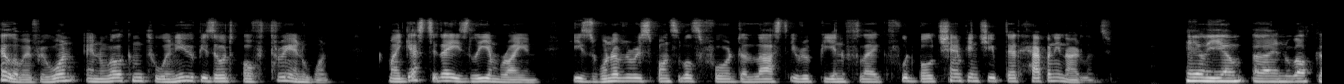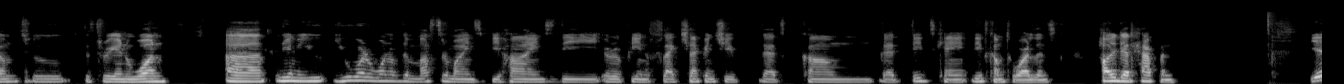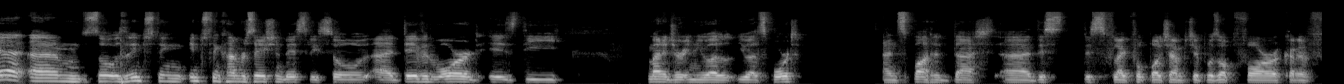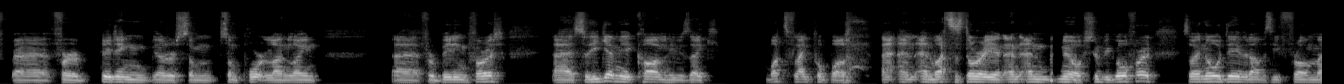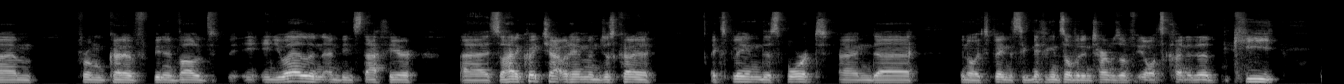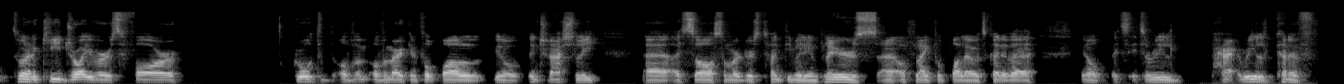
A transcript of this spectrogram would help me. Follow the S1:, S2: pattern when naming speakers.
S1: Hello, everyone, and welcome to a new episode of 3 and 1. My guest today is Liam Ryan. He's one of the responsibles for the last European Flag Football Championship that happened in Ireland. Hey, Liam, uh, and welcome to the 3 and 1. Uh, Liam, you, you were one of the masterminds behind the European Flag Championship that come that did came did come to Ireland. How did that happen?
S2: Yeah, um, so it was an interesting, interesting conversation. Basically, so uh, David Ward is the manager in UL UL Sport, and spotted that uh, this this flag football championship was up for kind of uh, for bidding. You know, there's some some portal online uh, for bidding for it. Uh, so he gave me a call and he was like, "What's flag football and and what's the story and and and you know should we go for it?" So I know David obviously from. Um, from kind of being involved in UL and, and being staff here. Uh, so I had a quick chat with him and just kind of explain the sport and uh, you know explain the significance of it in terms of you know it's kind of the key. It's one of the key drivers for growth of, of, of American football. You know internationally. Uh, I saw somewhere there's 20 million players uh, of flag football now. It's kind of a, you know, it's it's a real part, real kind of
